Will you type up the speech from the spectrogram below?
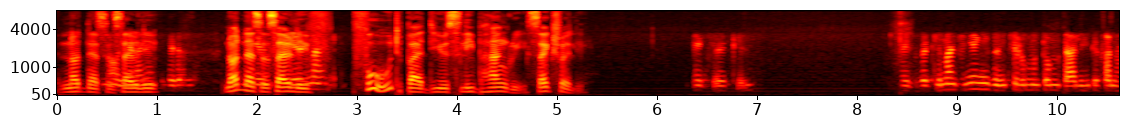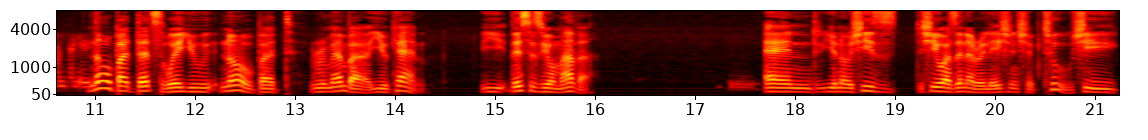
Not necessarily No, not necessarily food, but you sleep hungry sexually. exactly. Exactly. Manje ngeke ngize ngitshele umuntu omdala into efana naleyo. No, but that's where you no, but remember you can. You, this is your mother. Mm. And you know, she's she was in a relationship too. She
